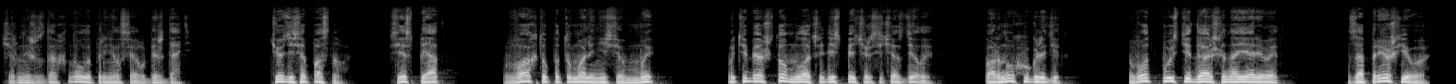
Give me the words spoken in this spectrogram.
Черныш вздохнул и принялся убеждать. «Чего здесь опасного? Все спят. Вахту по тумале несем мы. У тебя что младший диспетчер сейчас делает? Порнуху глядит? Вот пусть и дальше наяривает. Запрешь его,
